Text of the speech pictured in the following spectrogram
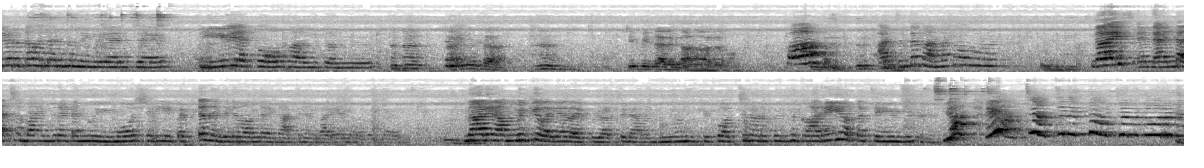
എടുക്കാൻ പറ്റായിരുന്നു നിങ്ങൾ വിചാരിച്ചേ. ടി വി ഒക്കെ ഓഫ് ആക്കി തന്നു അതിനെന്താ? ഈ പിന്നാലും കാണാമല്ലോ. അച്ഛന്റെ കണ്ണൊക്കെ നോക്കണം. ഗൈസ് എന്റെ എന്റെ അച്ഛൻ ഭയങ്കരമായിട്ട് ഇമോഷണലി പെട്ടെന്ന് എന്തിനു വന്നു കഴിഞ്ഞാൽ അച്ഛനെ പറയാൻ തുടങ്ങും നാളെ അമ്മയ്ക്ക് വയ്യാതായിപ്പോഴും അച്ഛനാണെങ്കിൽ ഞാൻ നോക്കിയപ്പോ അച്ഛനോടൊപ്പം ഇരുന്ന് കരയൊക്കെ ചെയ്യുന്നു. ഞാൻ, ഏ, അച്ഛൻ, അച്ഛൻ എന്താ അച്ഛൻ എന്നൊക്കെ പറഞ്ഞ്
